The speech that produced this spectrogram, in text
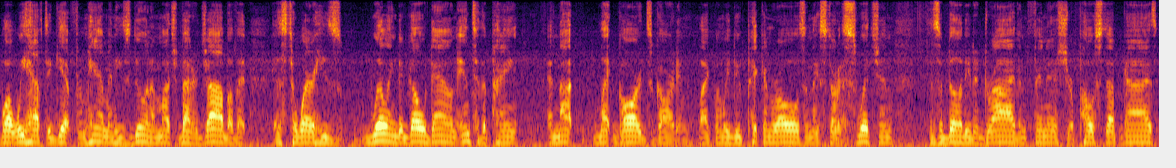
what we have to get from him, and he's doing a much better job of it, is to where he's willing to go down into the paint and not let guards guard him. Like when we do pick and rolls and they start right. switching, his ability to drive and finish or post up guys.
